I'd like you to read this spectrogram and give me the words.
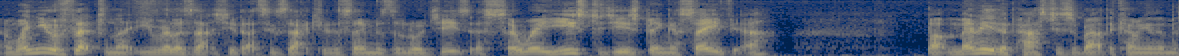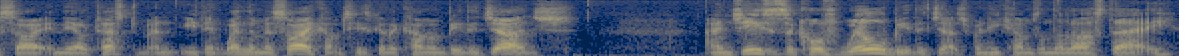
And when you reflect on that, you realize actually that's exactly the same as the Lord Jesus. So we're used to Jesus being a savior, but many of the passages about the coming of the Messiah in the Old Testament, you think when the Messiah comes, he's going to come and be the judge. And Jesus, of course, will be the judge when he comes on the last day,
